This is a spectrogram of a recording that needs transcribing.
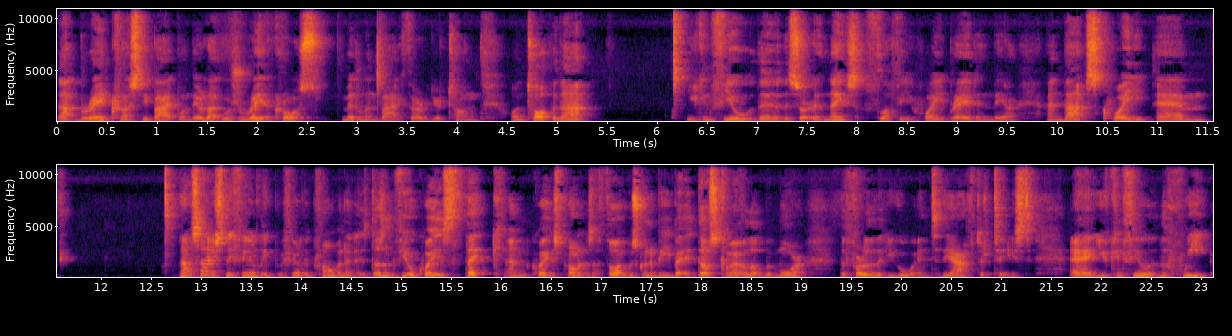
that bread crusty backbone there. That goes right across middle and back third of your tongue. On top of that, you can feel the the sort of nice fluffy white bread in there, and that's quite um, that's actually fairly fairly prominent. It doesn't feel quite as thick and quite as prominent as I thought it was going to be, but it does come out a little bit more the further that you go into the aftertaste. Uh, you can feel the wheat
